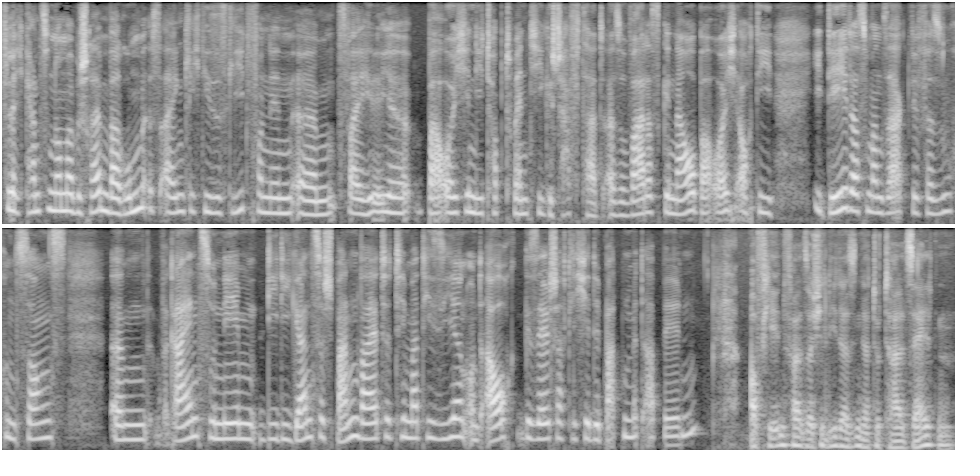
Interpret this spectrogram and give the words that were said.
Vielleicht kannst du nochmal beschreiben, warum es eigentlich dieses Lied von den ähm, zwei Hilje bei euch in die Top 20 geschafft hat. Also war das genau bei euch auch die Idee, dass man sagt, wir versuchen Songs ähm, reinzunehmen, die die ganze Spannweite thematisieren und auch gesellschaftliche Debatten mit abbilden? Auf jeden Fall, solche Lieder sind ja total selten.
